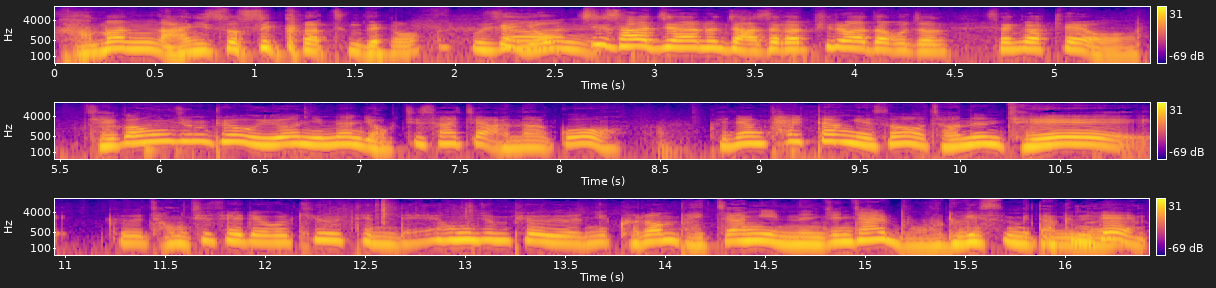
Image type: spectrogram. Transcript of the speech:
가만 안 있었을 것 같은데요. 그러니까 역지사지하는 자세가 필요하다고 전 생각해요. 제가 홍준표 의원이면 역지사지 안 하고 그냥 탈당해서 저는 제 그 정치 세력을 키울 텐데 홍준표 의원이 그런 배짱이 있는지는 잘 모르겠습니다. 근데 네.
